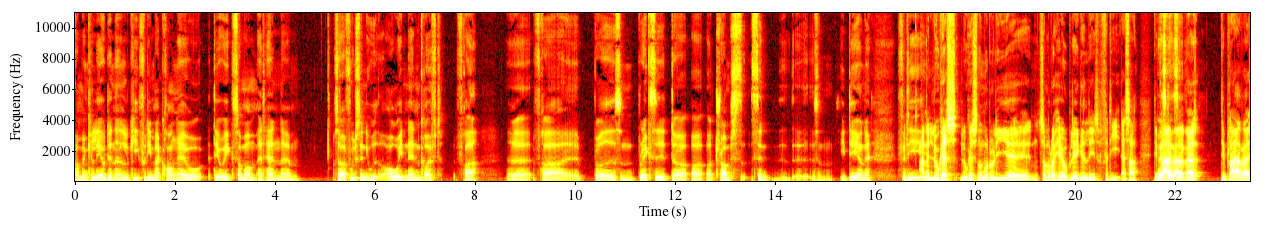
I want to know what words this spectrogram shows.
om man kan lave den analogi, fordi Macron er jo, det er jo ikke som om, at han øhm, så er fuldstændig ud over i den anden grøft fra, øh, fra øh, både sådan Brexit og, og, og Trumps sådan, øh, sådan idéerne. Fordi, Ej, men Lukas, Lukas, nu må du lige, øh, så må du hæve blikket lidt, fordi altså, det Hvad plejer, at være, være, det plejer at være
